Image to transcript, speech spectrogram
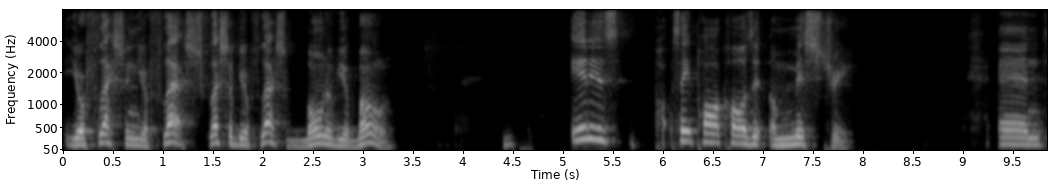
your flesh and your flesh, flesh of your flesh, bone of your bone. It is St. Paul calls it a mystery. And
